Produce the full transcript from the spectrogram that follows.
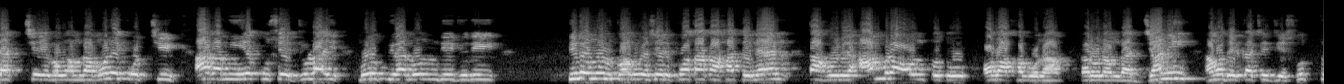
যাচ্ছে এবং আমরা মনে করছি আগামী একুশে জুলাই মৌপিয়া নন্দী যদি তৃণমূল কংগ্রেসের পতাকা হাতে নেন, তাহলে আমরা অন্তত অবাক হব না। কারণ আমরা জানি আমাদের কাছে যে সূত্র,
